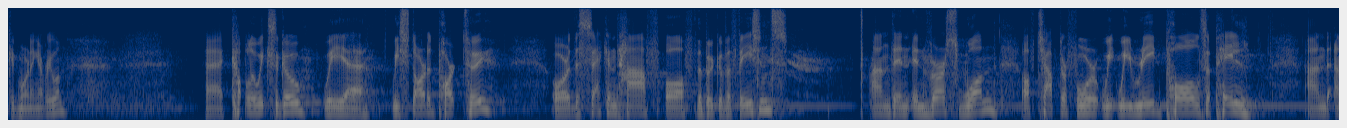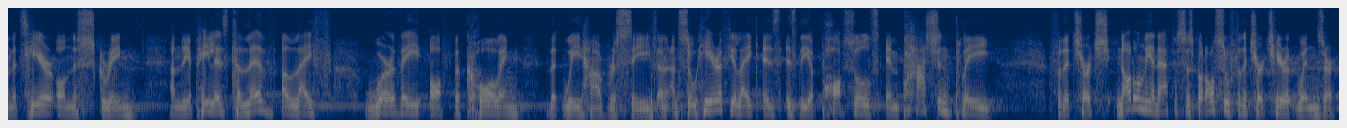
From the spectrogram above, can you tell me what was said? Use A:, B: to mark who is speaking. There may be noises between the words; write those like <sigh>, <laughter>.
A: Good morning, everyone. A couple of weeks ago, we, uh, we started part two, or the second half of the book of Ephesians. And in, in verse 1 of chapter 4, we, we read Paul's appeal, and, and it's here on the screen. And the appeal is to live a life worthy of the calling that we have received. And, and so, here, if you like, is, is the apostles' impassioned plea for the church, not only in Ephesus, but also for the church here at Windsor.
